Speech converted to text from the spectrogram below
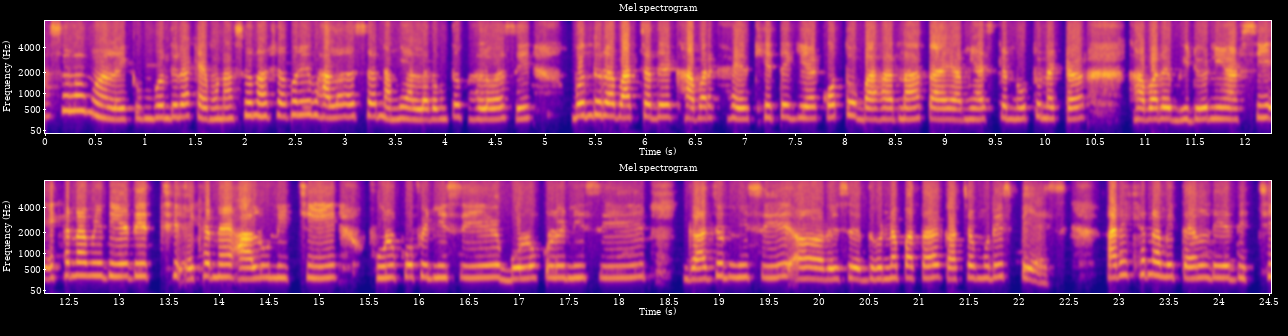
আসসালামু আলাইকুম বন্ধুরা, কেমন আছেন? আশা করি ভালো আছেন। আমি আল্লাহর মতো ভালো আছি। বন্ধুরা, বাচ্চাদের খাবার খেতে গিয়ে কত বাহানা, তাই আমি আজকে নতুন একটা খাবারের ভিডিও নিয়ে আসছি। এখানে আমি দিয়ে দিচ্ছি এখানে আলু নিচ্ছি, ফুলকপি নিছি বলকলি নিছি গাজর নিছি আর এসে ধনিয়া পাতা, কাঁচামরিচ, পেঁয়াজ। আর এখানে আমি তেল দিয়ে দিচ্ছি।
